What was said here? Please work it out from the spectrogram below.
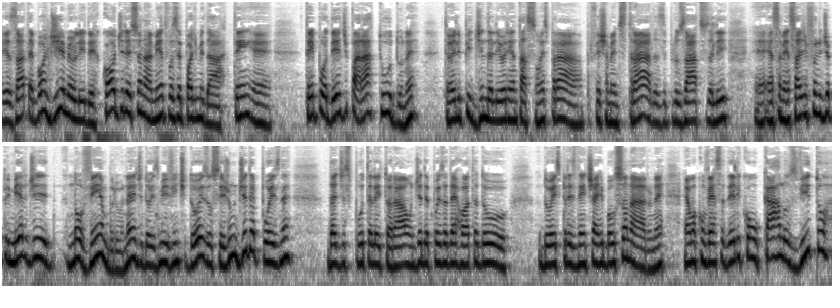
exata é: Bom dia, meu líder. Qual direcionamento você pode me dar? Tem, é, tem poder de parar tudo, né? Então ele pedindo ali orientações para o fechamento de estradas e para os atos ali. É, essa mensagem foi no dia 1 de novembro né, de 2022, ou seja, um dia depois né, da disputa eleitoral, um dia depois da derrota do, do ex-presidente Jair Bolsonaro. Né? É uma conversa dele com o Carlos Vitor,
